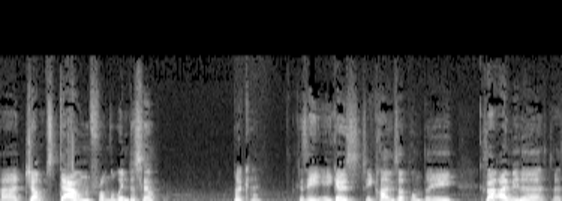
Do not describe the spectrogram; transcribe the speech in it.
uh, jumps down from the windowsill Okay. because he, he goes he climbs up on the because I'm in a, a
